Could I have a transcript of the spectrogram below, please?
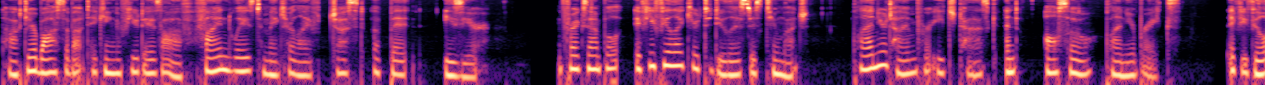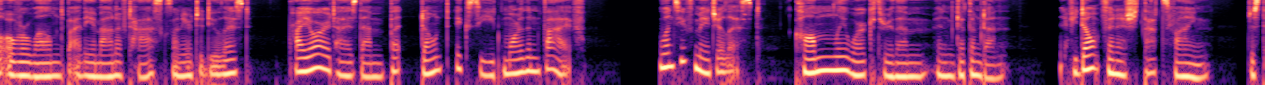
Talk to your boss about taking a few days off. Find ways to make your life just a bit easier. For example, if you feel like your to-do list is too much, plan your time for each task and also plan your breaks. If you feel overwhelmed by the amount of tasks on your to-do list, prioritize them, but don't exceed more than five. Once you've made your list, calmly work through them and get them done. If you don't finish, that's fine. Just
